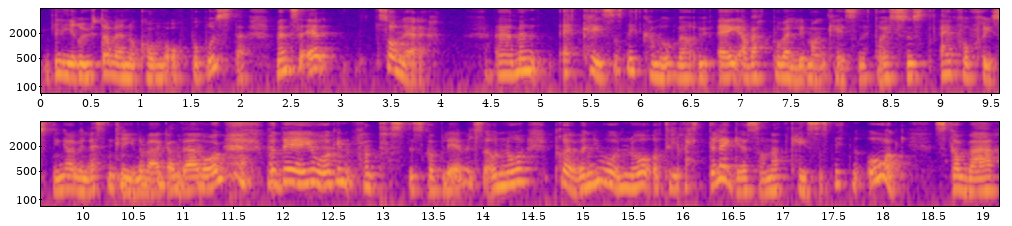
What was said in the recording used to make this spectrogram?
glir ut av en og kommer opp på brystet. Men så er sånn er det. Eh, Men et keisersnitt kan òg være Jeg har vært på veldig mange keisersnitt, og jeg synes jeg får frysninger. Jeg vil nesten grine hver gang der òg. For det er jo òg en fantastisk opplevelse. Og nå prøver en jo nå å tilrettelegge sånn at keisersnittene òg skal være,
